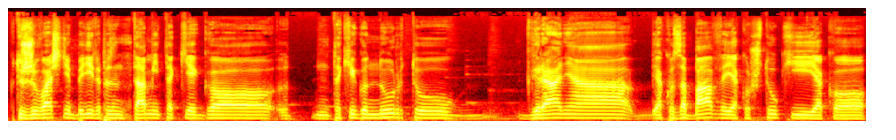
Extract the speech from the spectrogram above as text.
którzy właśnie byli reprezentantami takiego, takiego nurtu grania jako zabawy, jako sztuki, jako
